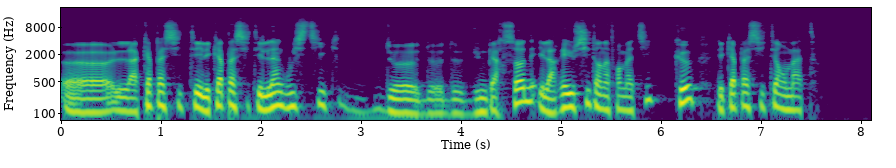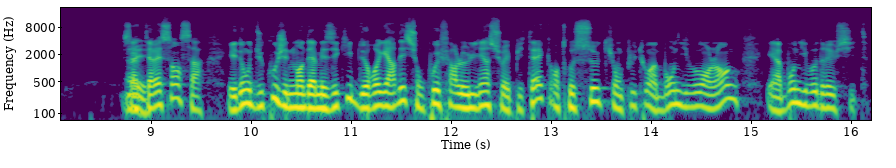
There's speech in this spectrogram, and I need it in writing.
la capacité, les capacités linguistiques d'une personne et la réussite en informatique que les capacités en maths. C'est intéressant ça. Et donc du coup, j'ai demandé à mes équipes de regarder si on pouvait faire le lien sur Epitech entre ceux qui ont plutôt un bon niveau en langue et un bon niveau de réussite.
